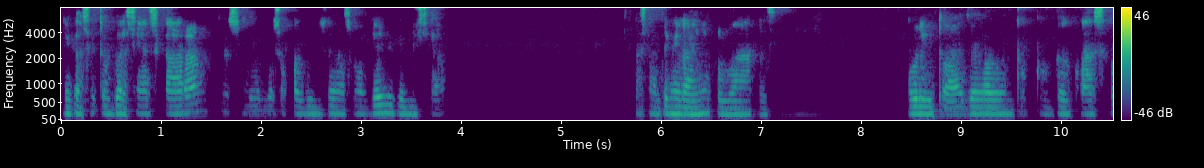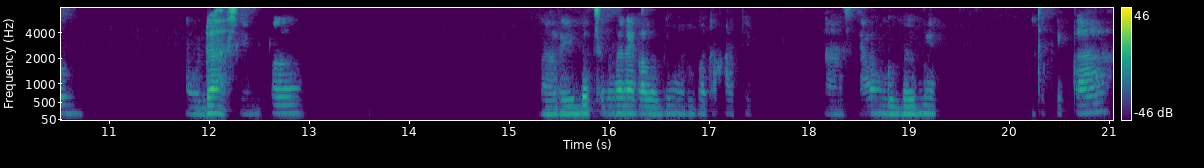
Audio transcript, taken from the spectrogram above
dikasih tugasnya sekarang terus biar besok pagi bisa langsung aja juga bisa. Terus nanti nilainya keluar di sini. Udah itu aja kalau untuk Google Classroom. Udah simple. Nah, ribet sebenarnya kalau dia di kotak atik. Nah sekarang Google Meet. Untuk kita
